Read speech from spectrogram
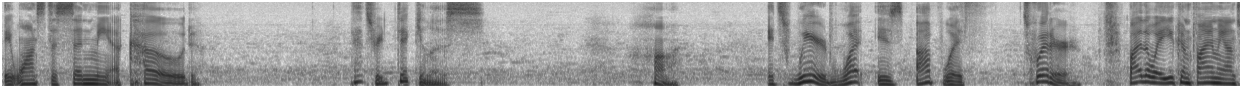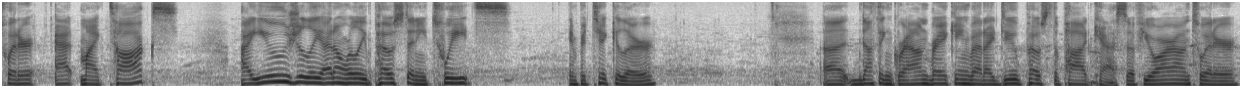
it wants to send me a code. That's ridiculous. Huh. It's weird. What is up with Twitter? By the way, you can find me on Twitter at Mike Talks. I usually I don't really post any tweets in particular. Uh, nothing groundbreaking, but I do post the podcast. So if you are on Twitter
